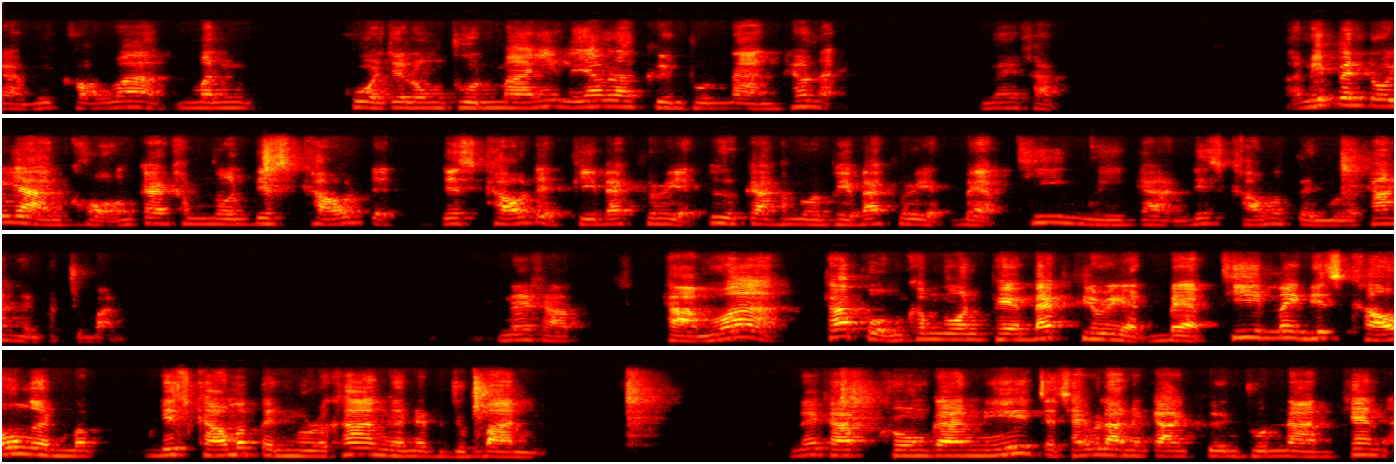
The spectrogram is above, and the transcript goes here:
การวิเคราะห์ว่ามันควรจะลงทุนไหมระยะเวลาคืนทุนนานเท่าไหร่นะครับ อันนี้เป็นตัวอย่างของการคำนวณ discounted discounted payback period คือการคำนวณ payback period แบบที่มีการ discount มาเป็นมูลค่าเงินปัจจุบันนะครับ ถามว่าถ้าผมคำนวณ payback period แบบที่ไม่ discount เงินมา discount มาเป็นมูลค่าเงินในปัจจุบันนะครับโครงการนี้จะใช้เวลาในการคืนทุนนานแค่ไหน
